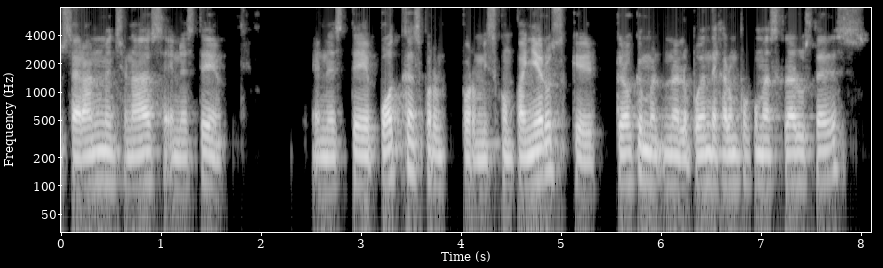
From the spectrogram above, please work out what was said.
serán mencionadas en este, en este podcast por, por mis compañeros, que creo que me, lo pueden dejar un poco más claro ustedes.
